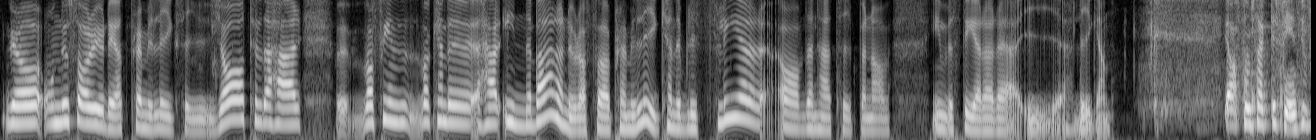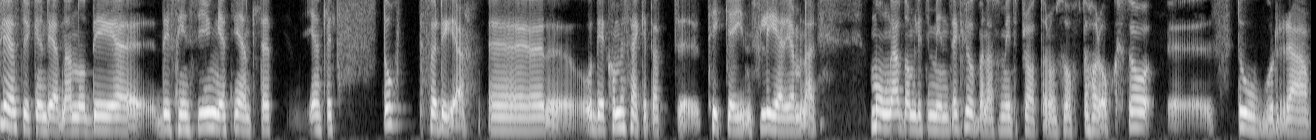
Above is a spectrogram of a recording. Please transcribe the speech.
Ja, och nu sa du ju det att Premier League säger ja till det här. Vad, fin- vad kan det här innebära nu då för Premier League? Kan det bli fler av den här typen av investerare i ligan? Ja, som sagt, det finns ju flera stycken redan och det, det finns ju inget egentligt, egentligt stopp för det. Eh, och det kommer säkert att ticka in fler. Jag menar, många av de lite mindre klubbarna som vi inte pratar om så ofta har också eh, stora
